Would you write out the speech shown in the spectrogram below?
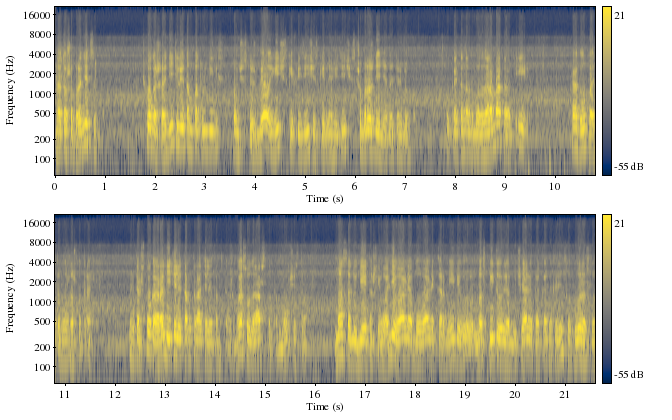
на то, чтобы родиться. Сколько же родителей там потрудились, в том числе ж биологически, физически, энергетически, чтобы рождение дать ребенку. Сколько это надо было зарабатывать и как глупо это можно ж потратить. Это ж сколько родители там тратили, там, скажем, государство, там, общество. Масса людей это ж его одевали, обували, кормили, воспитывали, обучали, пока наконец вот выросло,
